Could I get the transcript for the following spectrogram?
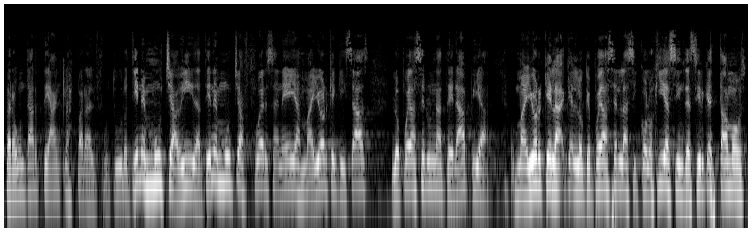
pero aún darte anclas para el futuro. Tienes mucha vida, tienes mucha fuerza en ellas, mayor que quizás lo pueda hacer una terapia, mayor que, lo que pueda hacer la psicología, sin decir que estamos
